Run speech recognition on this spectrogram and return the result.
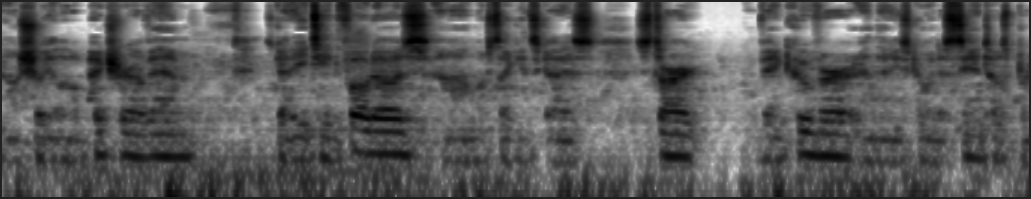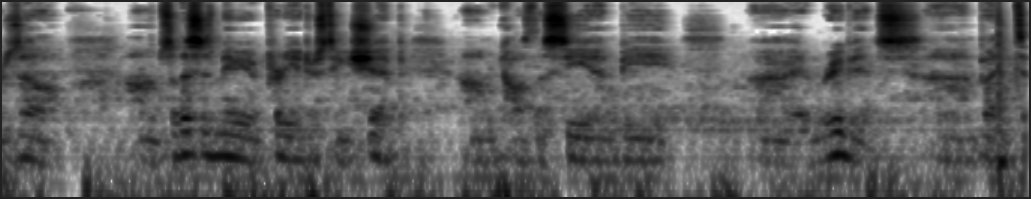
and I'll show you a little picture of him. It's got 18 photos. Um, looks like it's got his start Vancouver, and then he's going to Santos, Brazil. Um, so this is maybe a pretty interesting ship. Um, calls the CMB uh, Rubens, uh, but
